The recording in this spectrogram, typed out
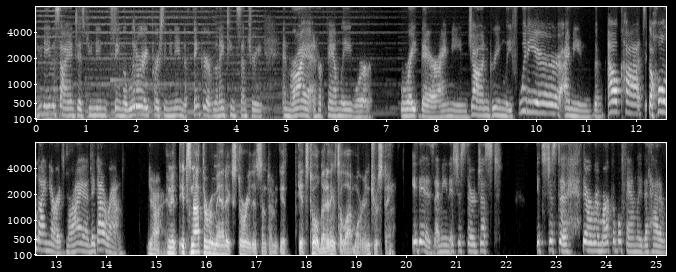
You name the scientist, you name, name the literary person, you name the thinker of the 19th century, and Maria and her family were right there. I mean, John Greenleaf Whittier, I mean, the Alcotts, the whole nine yards. Maria, they got around. Yeah. And it, it's not the romantic story that sometimes get, gets told, but I think it's a lot more interesting. It is. I mean, it's just, they're just, it's just a, they're a remarkable family that had a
